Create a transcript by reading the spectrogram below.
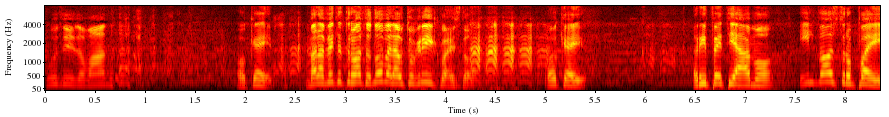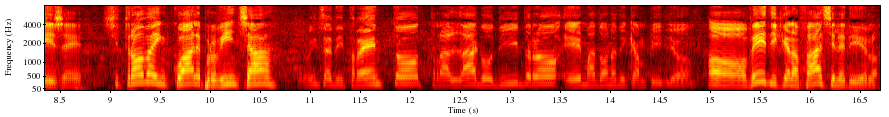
Punto di domanda. Ok, ma l'avete trovato dove l'autogrill questo? Ok, ripetiamo, il vostro paese si trova in quale provincia? Provincia di Trento, tra Lago d'Idro e Madonna di Campiglio. Oh, vedi che era facile dirlo.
